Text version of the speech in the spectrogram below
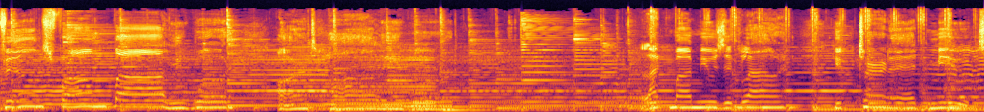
Films from Bollywood aren't Hollywood. Like my music loud, you turn it mute.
